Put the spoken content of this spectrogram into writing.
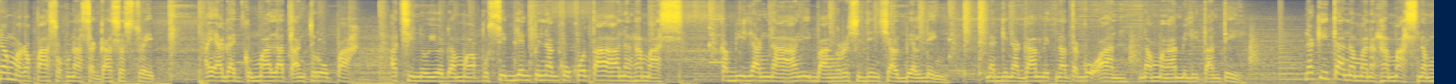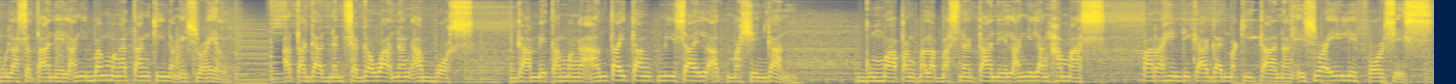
Nang makapasok na sa Gaza Strip, ay agad kumalat ang tropa at sinuyod ang mga posibleng pinagkukutaan ng Hamas kabilang na ang ibang residential building na ginagamit na taguan ng mga militante. Nakita naman ng Hamas na mula sa tunnel ang ibang mga tangke ng Israel at agad nagsagawa ng ambos gamit ang mga anti-tank missile at machine gun. Gumapang palabas ng tunnel ang ilang Hamas para hindi kaagad makita ng Israeli forces.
